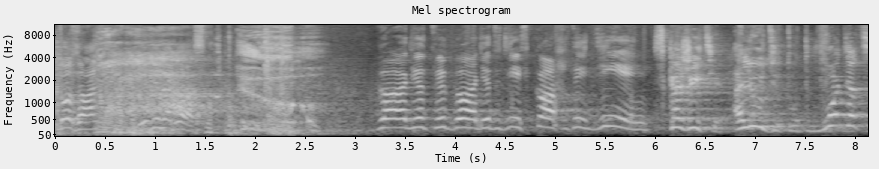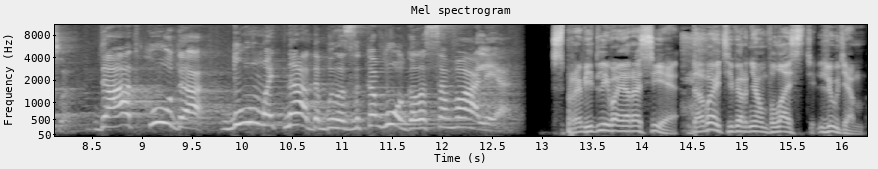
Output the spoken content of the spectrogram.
Кто за? Единогласно. Гадят и гадят здесь каждый день. Скажите, а люди тут водятся? Да откуда? Думать надо было, за кого голосовали. Справедливая Россия. Давайте вернем власть людям.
